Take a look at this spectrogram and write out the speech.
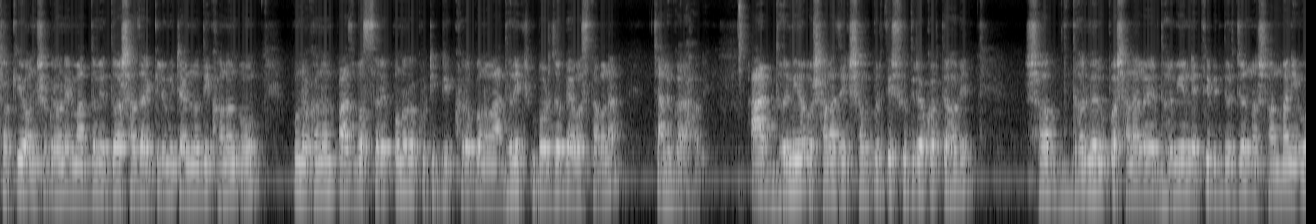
সক্রিয় অংশগ্রহণের মাধ্যমে দশ হাজার কিলোমিটার নদী খনন ও পুনঃখনন, পাঁচ বছরে পনেরো কোটি বৃক্ষরোপণ ও আধুনিক বর্জ্য ব্যবস্থাপনা চালু করা হবে। আর ধর্মীয় ও সামাজিক সম্প্রীতি সুদৃঢ় করতে হবে। সব ধর্মের উপাসনালয়ের ধর্মীয় নেতৃবৃন্দুর জন্য সম্মানী ও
